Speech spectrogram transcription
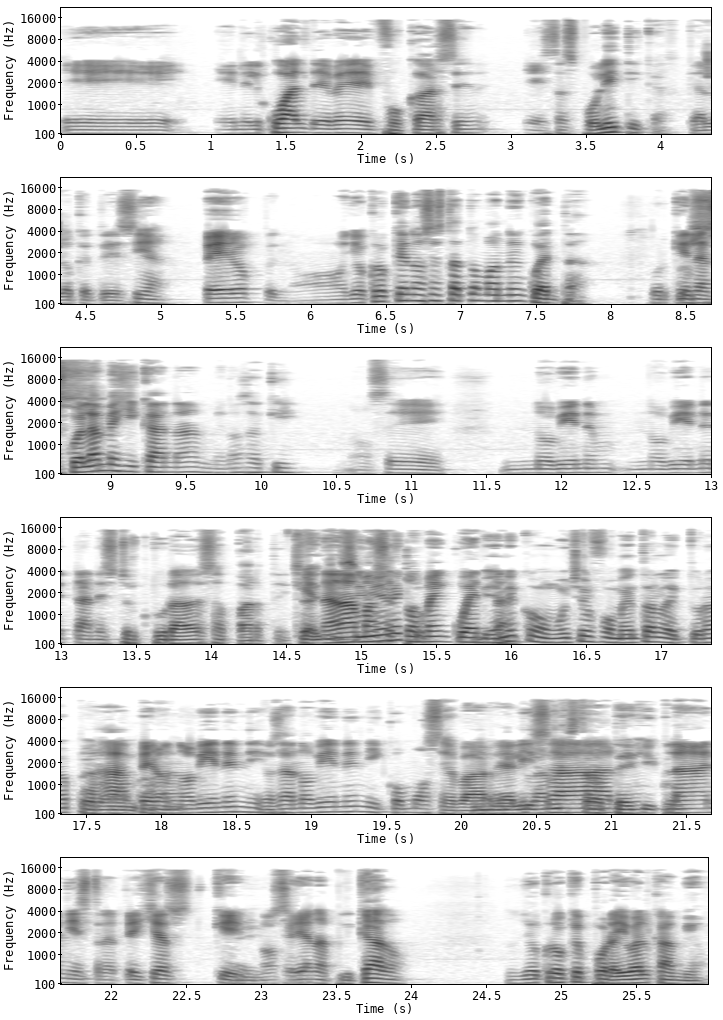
eh, en el cual debe enfocarse estas políticas, que es lo que te decía. Pero, pues no, yo creo que no se está tomando en cuenta, porque en la Pues- escuela mexicana, menos aquí, no sé, no viene, no viene tan estructurada esa parte, que nada sí más se toma en cuenta. Viene como mucho el fomento a la lectura, pero, Ajá, pero ajá. no viene ni, o sea, no viene ni cómo se va a Ni realizar, ni un plan ni estrategias que Sí. no se hayan aplicado. Yo creo que por ahí va el cambio.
